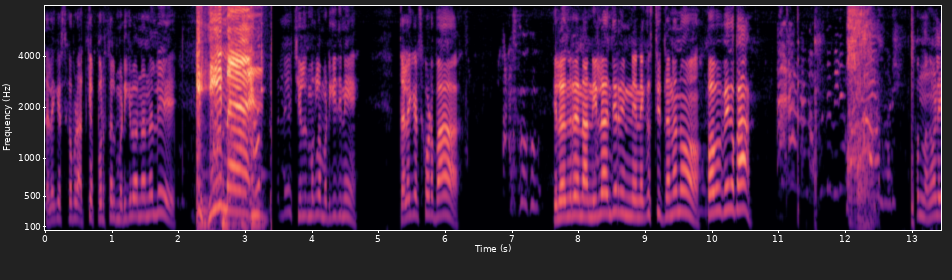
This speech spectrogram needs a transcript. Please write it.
ತಲೆ ಕೆಡ್ಸ್ಕೊಬೇಡ. ಅದಕ್ಕೆ ಪರ್ಸಲ್ ಮಡಗಿಲ್ವ ನನ್ನಲ್ಲಿ? ಅಲ್ಲಿ ಚೀಲದ ಮಗ್ಲ ಮಡಗಿದ್ದೀನಿ. ತಲೆ ಕೆಡ್ಸ್ಕೊಡ ಬಾ. ಇಲ್ಲಾಂದ್ರೆ ನಾನು ಇಲ್ಲ ಅಂದ್ರೆ ನಿನ್ನೆ ನೆಗಸ್ತಿದ್ದ ನಾನು. ಬಾ ಬಾ, ಬೇಗ ಬಾ. ನೋಡಿ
